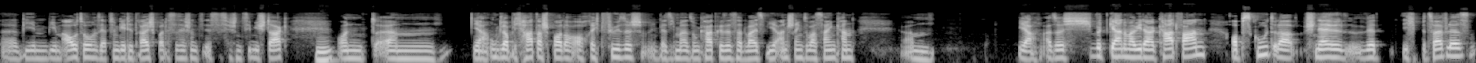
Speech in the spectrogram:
äh, wie, im, wie im Auto. Selbst im GT3 Sport ist das ja schon, ist das ja schon ziemlich stark. Mhm. Und ähm, ja, unglaublich harter Sport, auch, auch recht physisch. Wer sich mal so ein Kart gesetzt hat, weiß, wie anstrengend sowas sein kann. Ähm, ja, also ich würde gerne mal wieder Kart fahren. Ob es gut oder schnell wird, ich bezweifle es.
